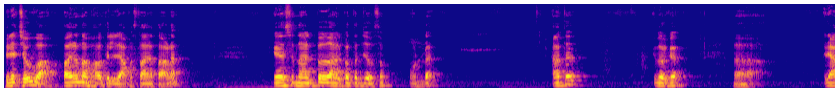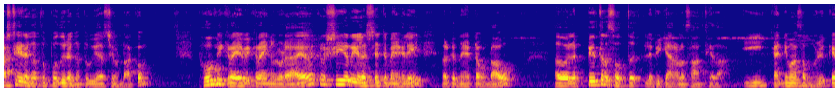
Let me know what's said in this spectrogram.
പിന്നെ ചൊവ്വ പതിനൊന്നാം ഭാവത്തിൽ ലാഭസ്ഥാനത്താണ്. ഏകദേശം നാൽപ്പത് നാൽപ്പത്തഞ്ച് ദിവസം ഉണ്ട്. അത് ഇവർക്ക് രാഷ്ട്രീയ രംഗത്തും പൊതുരംഗത്തും ഉയർച്ചയുണ്ടാക്കും ഭൂമി ക്രയവിക്രയങ്ങളിലൂടെ അതായത് കൃഷി റിയൽ എസ്റ്റേറ്റ് മേഖലയിൽ ഇവർക്ക് നേട്ടമുണ്ടാവും അതുപോലെ പിതൃസ്വത്ത് ലഭിക്കാനുള്ള സാധ്യത ഈ കന്നിമാസം മുഴുക്കെ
